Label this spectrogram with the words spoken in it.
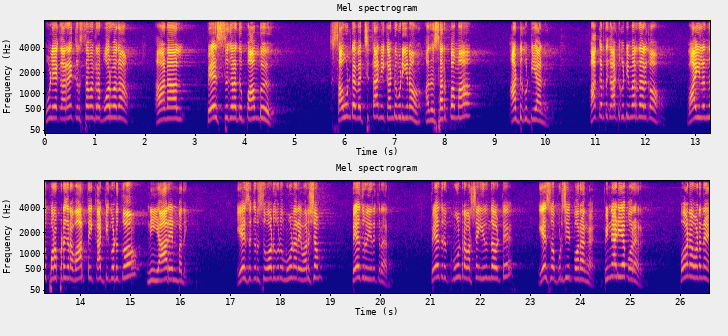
ஊழியக்காரன் கிறிஸ்தவன்ற போர்வை தான் ஆனால் பேசுகிறது பாம்பு. சவுண்டை வச்சு தான் நீ கண்டுபிடிக்கணும். அது சர்ப்பமா ஆட்டுக்குட்டியான்னு. பார்க்குறதுக்கு ஆட்டுக்குட்டி மாதிரி தான் இருக்கும். வாயிலிருந்து புறப்படுகிற வார்த்தை காட்டி கொடுக்கும் நீ யார் என்பதை. இயேசு கிறிஸ்துவோடு கூட மூணரை வருஷம் பேதுரு இருக்கிறார். பேதருக்கு மூன்றரை வருஷம் இருந்தவிட்டு இயேசுவை பிடிச்சிக்கிட்டு போகிறாங்க பின்னாடியே போகிறார் போன உடனே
